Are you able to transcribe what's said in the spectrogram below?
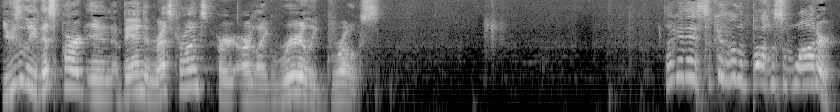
Usually this part in abandoned restaurants are, are like really gross. Look at this. Look at all the bottles of water.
